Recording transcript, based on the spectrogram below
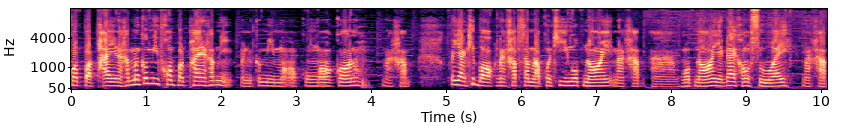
ความปลอดภัยนะครับ มันก็มีความปลอดภัยนะครับนี่มันก็มีมอกงมอกเนาะนะครับ ก็อย่างที่บอกนะครับสำหรับคนที่งบน้อยนะครับอ่างบน้อยอยากได้ของสวยนะครับ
